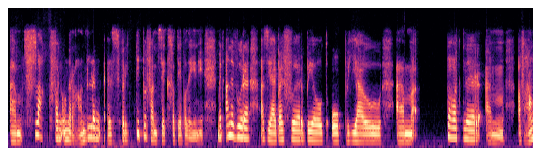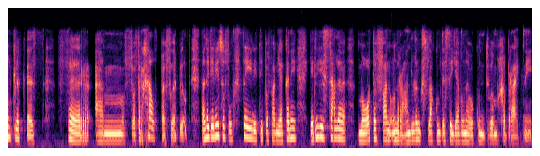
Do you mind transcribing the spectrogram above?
ehm um, vlak van onderhandeling is vir die tipe van seks wat jy wil hê nie. Met ander woorde, as jy byvoorbeeld op jou jou um partner um afhanklik is vir um vir, vir geld byvoorbeeld dan het jy nie soveel sê in die tipe van jy kan nie jy het nie dieselfde mate van onderhandelingsvlak om te sê jy wil nou 'n kondoom gebruik nie.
